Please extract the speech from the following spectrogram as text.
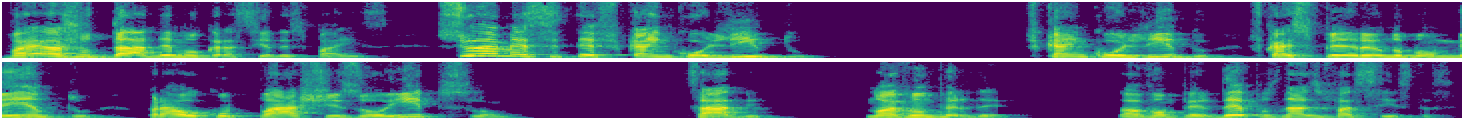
Vai ajudar a democracia desse país. Se o MST ficar encolhido, ficar encolhido, ficar esperando o momento para ocupar X ou Y, sabe? Nós vamos perder. Nós vamos perder para os nazifascistas.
